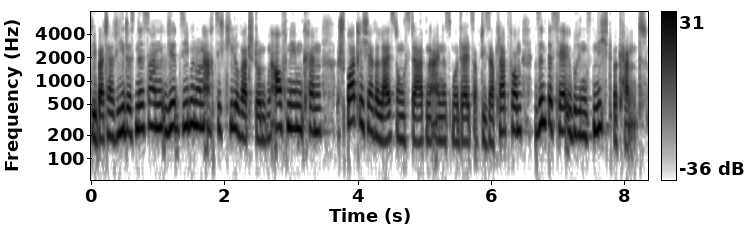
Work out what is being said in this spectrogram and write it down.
Die Batterie des Nissan wird 87 Kilowattstunden aufnehmen können. Sportlichere Leistungsdaten eines Modells auf dieser Plattform sind bisher übrigens nicht bekannt.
